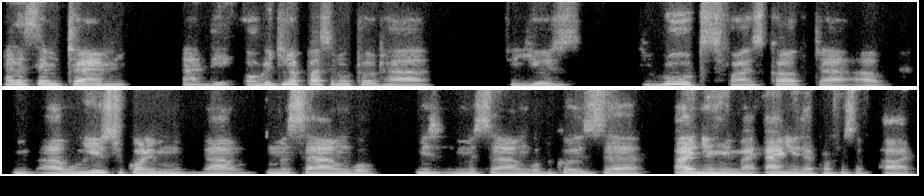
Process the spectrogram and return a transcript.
at the same time, uh, the original person who taught her to use roots for a sculptor, uh, uh, we used to call him uh, Musango, Musango, because uh, I knew him, I, I knew the professor of art,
